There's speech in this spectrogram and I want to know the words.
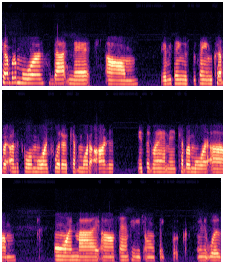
KebraMoore.net. Um, everything is the same. Kebra underscore Moore, Twitter, Kebra Moore the artist, Instagram, and Kebra Moore um, on my uh, fan page on Facebook. And it was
